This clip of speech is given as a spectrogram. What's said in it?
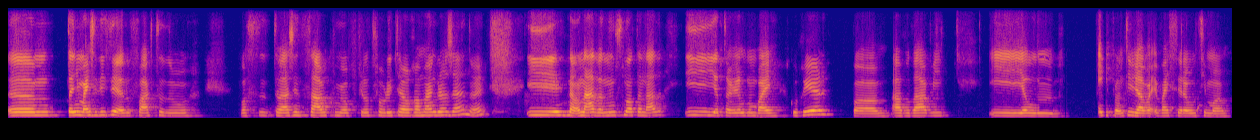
Hum, tenho mais a dizer do facto do. Você, toda a gente sabe que o meu piloto favorito é o Romain Grosjean, não é? E não, nada, não se nota nada. E então ele não vai correr para Abu Dhabi e ele. E pronto, e já vai, vai ser a última.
